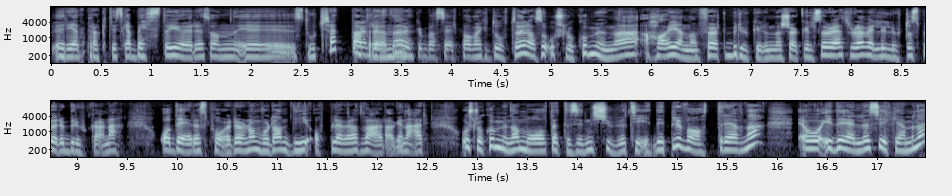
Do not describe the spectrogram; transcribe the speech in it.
rent praktisk er best å gjøre sånn eh, stort sett? Da, Men dette er jo ikke basert på anekdoter. Altså, Oslo kommune har gjennomført brukerundersøkelser, og jeg tror det er veldig lurt å spørre brukerne og deres pårørende om hvordan de opplever at hverdagen er. Oslo kommune har målt dette siden 2010. De privatdrevne og ideelle sykehjemmene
